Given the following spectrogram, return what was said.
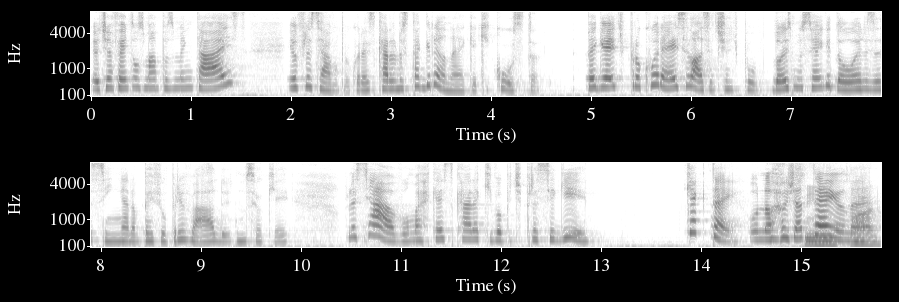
eu tinha feito uns mapas mentais e eu falei assim, ah, vou procurar esse cara no Instagram, né? Que é que custa. Peguei, te procurei, sei lá, você tinha, tipo, dois mil seguidores, assim, era um perfil privado, não sei o quê. Falei assim, ah, vou marcar esse cara aqui, vou pedir pra seguir. O que é que tem? O nome eu já Sim, tenho, né? claro.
